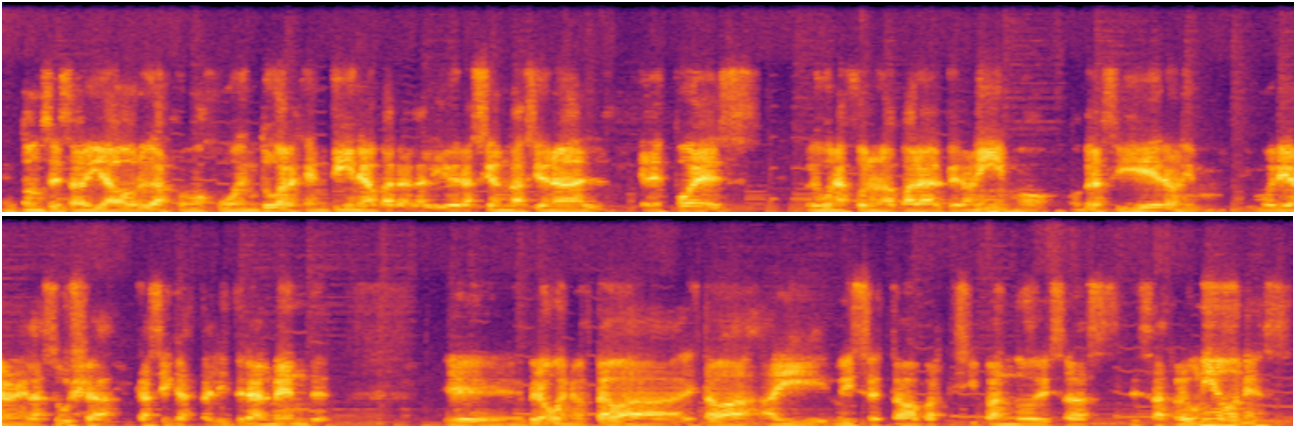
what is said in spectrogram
Entonces había orgas como Juventud Argentina para la Liberación Nacional, que después algunas fueron a parar al peronismo, otras siguieron y, y murieron en la suya, casi que hasta literalmente. Eh, pero bueno, estaba, estaba ahí, Luis estaba participando de esas, de esas reuniones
